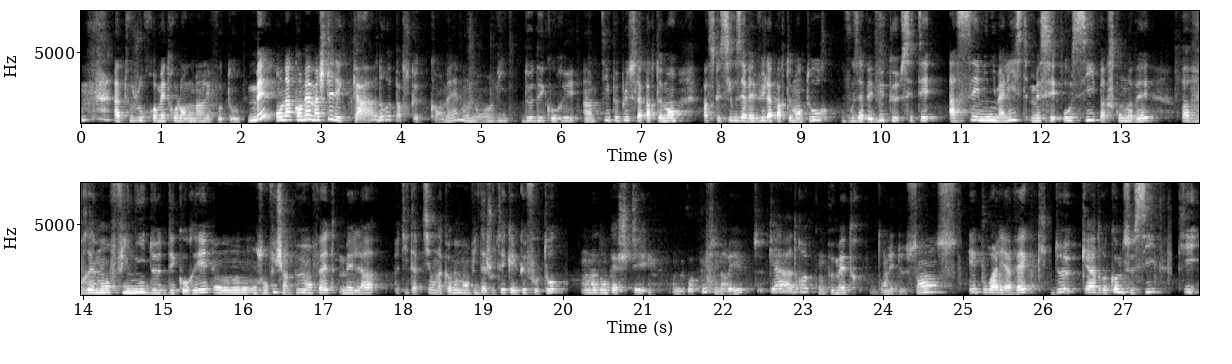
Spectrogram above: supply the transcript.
à toujours remettre au lendemain les photos. Mais on a quand même acheté des cadres parce que quand même on a envie de décorer un petit peu plus l'appartement parce que si vous avez vu l'appartement tour, vous avez vu que c'était assez minimaliste mais c'est aussi parce qu'on n'avait pas vraiment fini de décorer. On, s'en fiche un peu en fait mais là petit à petit on a quand même envie d'ajouter quelques photos. On a donc acheté, on ne voit plus, c'est merveilleux, ce cadre qu'on peut mettre dans les deux sens et pour aller avec deux cadres comme ceci qui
